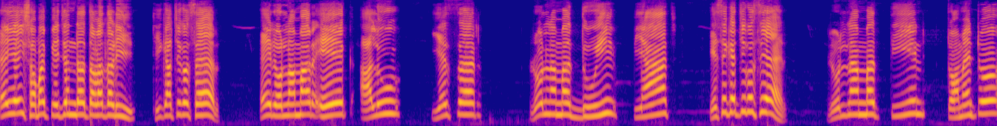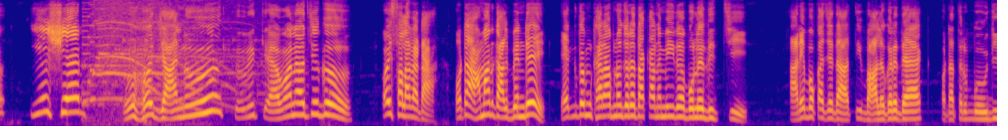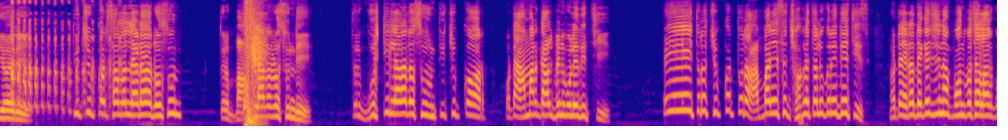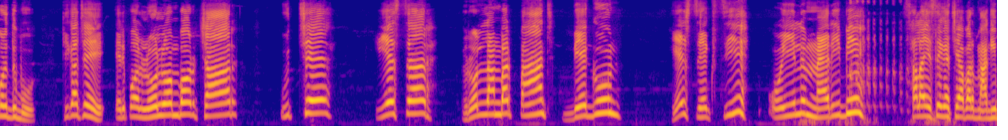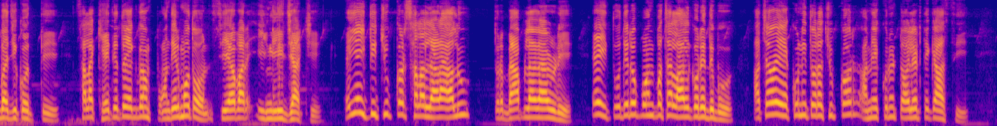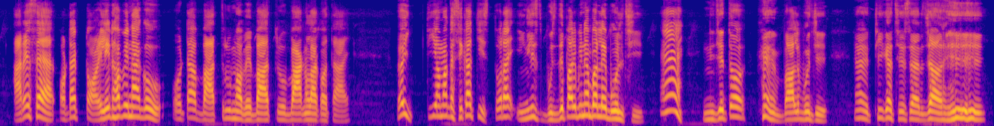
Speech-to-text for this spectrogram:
এই এই, সবাই পেজেন্ট দাও তাড়াতাড়ি। ঠিক আছে গো স্যার এই রোল নাম্বার এক, আলু। ইয়েস স্যার রোল নাম্বার দুই, পেঁয়াজ। এসে গেছি গো স্যার রোল নাম্বার তিন, টমেটো। ইয়েস স্যার ওহো, জানু, তুমি কেমন আছো গো? ওই সালা বেটা, ওটা আমার গার্লফ্রেন্ড রে। একদম খারাপ নজরে তাকান আমি বলে দিচ্ছি। আরে বোকা দা তুই ভালো করে দেখ, ওটা তোর বৌদি হয় রে। তুই চুপ কর, সালা লেড়া, রসুন। তোর বাপ লাড়া রসুন রে তোর গোষ্ঠী লাড়া রসুন তুই চুপ কর ওটা আমার গার্লফ্রেন্ড বলে দিচ্ছি। এই এই, তোরা চুপ কর তোরা আবার এসে ঝগড়া চালু করে দিয়েছিস। ওটা এটা দেখেছিস না? পঞ্চ পয়সা লাল করে দেবো। ঠিক আছে? এরপর রোল নম্বর চার উচ্ছে ইয়েস স্যার রোল নাম্বার পাঁচ বেগুন hey sexy will marry me শালা এসে গেছে আবার মাগিবাজি করতে। শালা খেতে তো একদম পঁদের মতন সে আবার ইংলিশ যাচ্ছে। এই এই তুই চুপ কর শালা লাড়া আলু। তোর বাপ রে এই, তোদেরও পন পাছা লাল করে দেব। আচ্ছা ওই এক্ষুনি তোরা চুপ কর, আমি এক্ষুনি টয়লেট থেকে আসছি। আরে স্যার, ওটা টয়লেট হবে না গো, ওটা বাথরুম হবে বাথরুম বাংলা কথায়। এই, তুই আমাকে শেখাচ্ছিস? তোরা ইংলিশ বুঝতে পারবি না বলে বলছি। হ্যাঁ নিজে তো হ্যাঁ বাল বুঝে। হ্যাঁ ঠিক আছে স্যার, যা।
